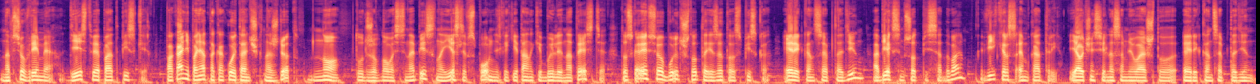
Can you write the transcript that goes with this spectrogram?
на все время действия подписки. Пока непонятно, какой танчик нас ждет, но тут же в новости написано, если вспомнить, какие танки были на тесте, то скорее всего будет что-то из этого списка. ERAC Concept 1, Объект 752, Vickers Mk3. Я очень сильно сомневаюсь, что ERAC Concept 1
